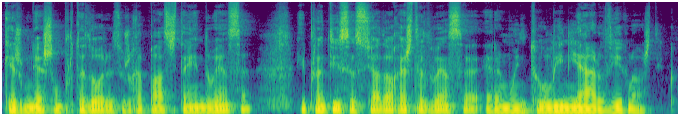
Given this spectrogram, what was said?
que as mulheres são portadoras, os rapazes têm doença, e, portanto, isso associado ao resto da doença era muito linear o diagnóstico.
